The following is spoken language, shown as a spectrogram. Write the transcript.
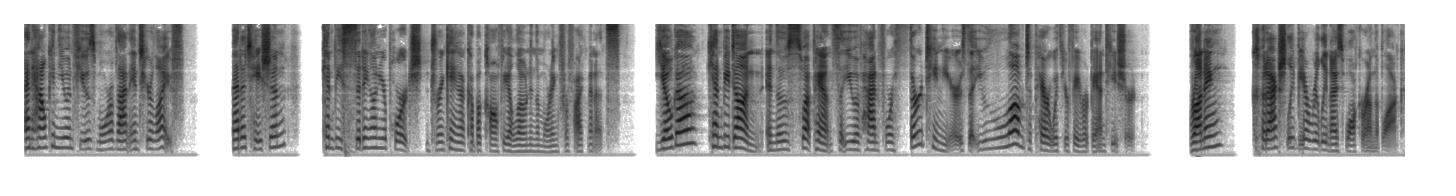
And how can you infuse more of that into your life? Meditation can be sitting on your porch drinking a cup of coffee alone in the morning for five minutes. Yoga can be done in those sweatpants that you have had for 13 years that you love to pair with your favorite band t shirt. Running could actually be a really nice walk around the block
